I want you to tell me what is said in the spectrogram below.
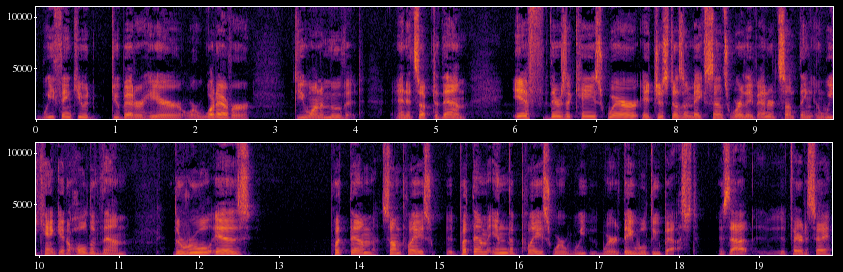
We think you would do better here or whatever. Do you want to move it? And it's up to them. If there's a case where it just doesn't make sense where they've entered something and we can't get a hold of them, the rule is put them someplace put them in the place where we where they will do best. Is that fair to say?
